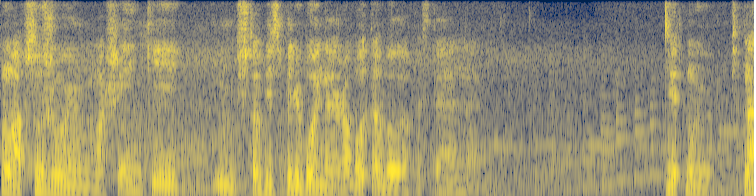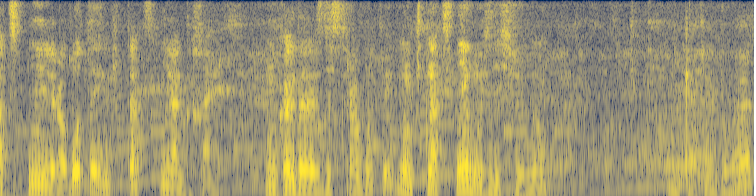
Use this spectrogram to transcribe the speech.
ну, обслуживаем машинки, м, что бесперебойная работа была постоянно. Нет, мы 15 дней работаем, 15 дней отдыхаем. Мы когда здесь работаем, ну, 15 дней мы здесь живем. Никак не бывает.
